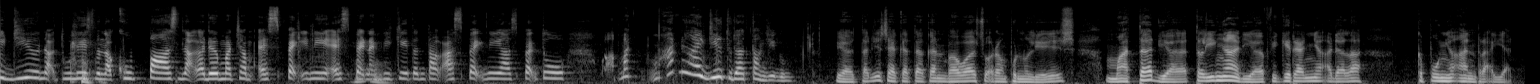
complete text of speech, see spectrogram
idea nak tulis, nak kupas, nak ada macam aspek ini, aspek nak fikir tentang aspek ni, aspek tu. Ma- mana idea tu datang cikgu? Ya, tadi saya katakan bahwa seorang penulis, mata dia, telinga dia, fikirannya adalah kepunyaan rakyat.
